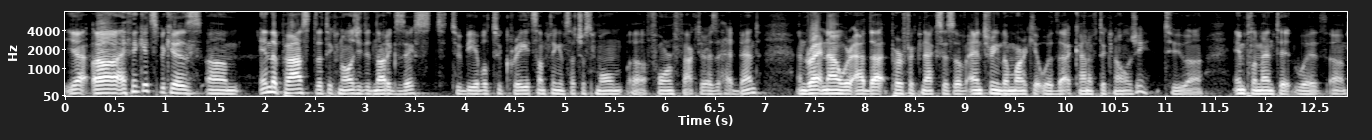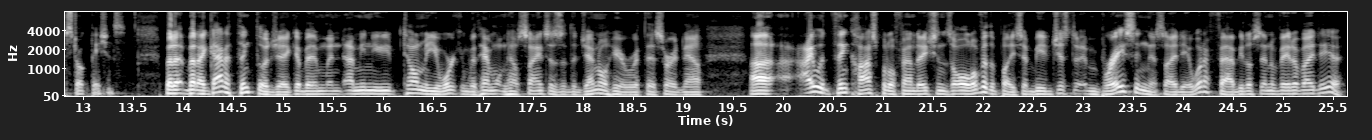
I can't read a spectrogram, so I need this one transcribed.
Yeah, uh, I think it's because um, in the past the technology did not exist to be able to create something in such a small uh, form factor as a headband, and right now we're at that perfect nexus of entering the market with that kind of technology to uh, implement it with um, stroke patients. But uh, but I got to think though, Jacob. And when I mean, you told me you're working with Hamilton Health Sciences at the General here with this right now. Uh, I would think hospital foundations all over the place would be just embracing this idea. What a fabulous, innovative idea!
